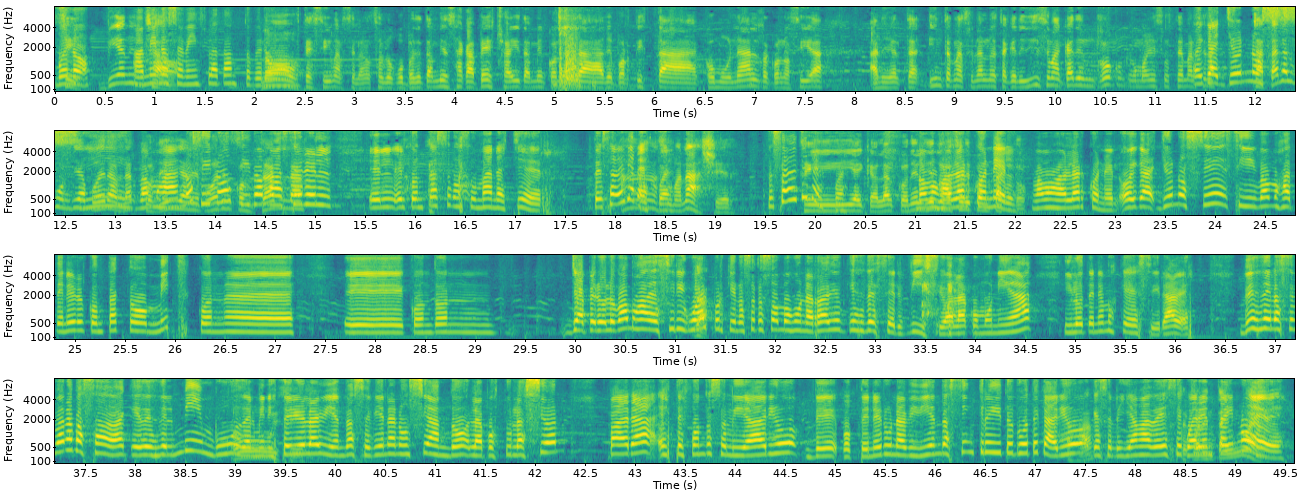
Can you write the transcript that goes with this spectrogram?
Bueno, Sí, bien a mí no se me infla tanto, pero... No, usted sí, Marcela, no se preocupe. Usted también saca pecho ahí también con nuestra deportista comunal reconocida a nivel internacional, nuestra queridísima Karen Rocco, que como dice usted, Marcela. Oiga, yo no tratar algún día sí, poder hablar vamos con a, ella, no, de poder no, sí, vamos a hacer el, el, el contacto con su manager. ¿Usted sabe quién Ah, es, pues? su manager. ¿Usted sabe quién es, Sí, pues? hay que hablar con él. Vamos a hablar con él, vamos a hablar con él. Oiga, yo no sé si vamos a tener el contacto Meet con, eh, eh, con don... Ya, pero lo vamos a decir igual Ya. porque nosotros somos una radio que es de servicio a la comunidad y lo tenemos que decir. A ver, desde la semana pasada que desde el MIMBU, del Ministerio sí. de la Vivienda, se viene anunciando la postulación para este fondo solidario de obtener una vivienda sin crédito hipotecario Ajá. que se le llama DS49. DS49.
